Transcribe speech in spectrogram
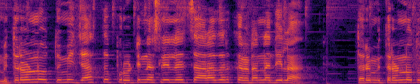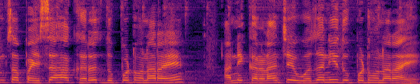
मित्रांनो तुम्ही जास्त प्रोटीन असलेले चारा जर करडांना दिला तर मित्रांनो तुमचा पैसा हा खरंच दुप्पट होणार आहे. आणि कर्णांचे वजनही दुप्पट होणार आहे.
